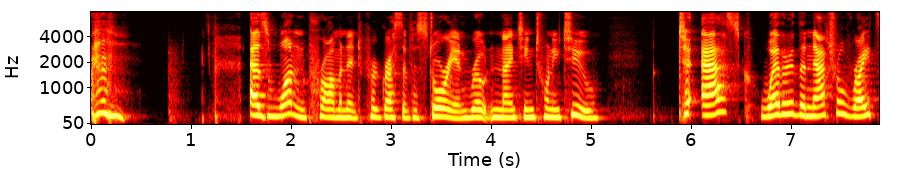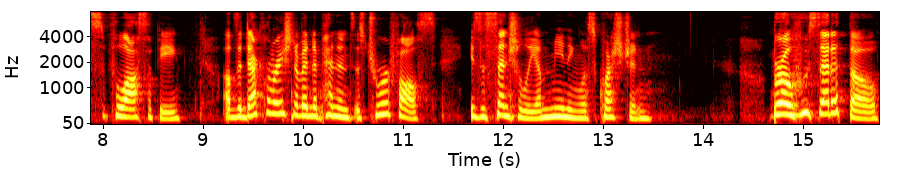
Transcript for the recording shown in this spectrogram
As one prominent progressive historian wrote in 1922, to ask whether the natural rights philosophy of the Declaration of Independence is true or false is essentially a meaningless question. Bro, who said it though?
